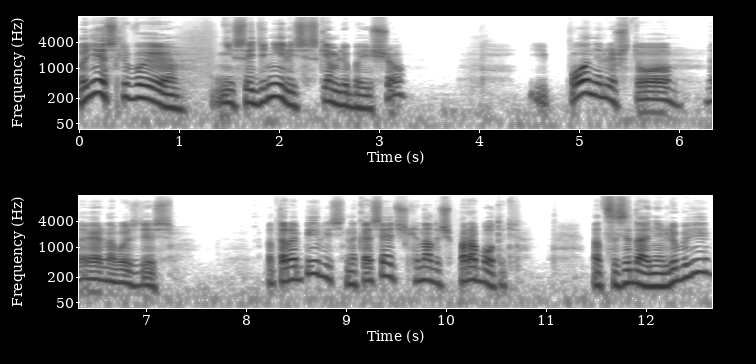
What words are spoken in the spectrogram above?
Но если вы не соединились с кем-либо еще и поняли, что, наверное, вы здесь поторопились, накосячили, надо еще поработать от созидания любви,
